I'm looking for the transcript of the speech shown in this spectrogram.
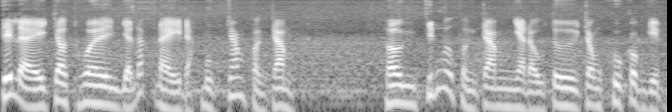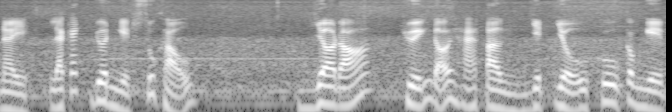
Tỷ lệ cho thuê và lắp đầy đạt 100%. Hơn 90% nhà đầu tư trong khu công nghiệp này là các doanh nghiệp xuất khẩu. Do đó, chuyển đổi hạ tầng dịch vụ khu công nghiệp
